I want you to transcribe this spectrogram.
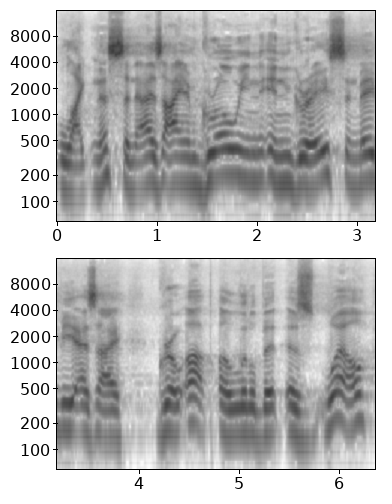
likeness, and as I am growing in grace, and maybe as I grow up a little bit as well,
